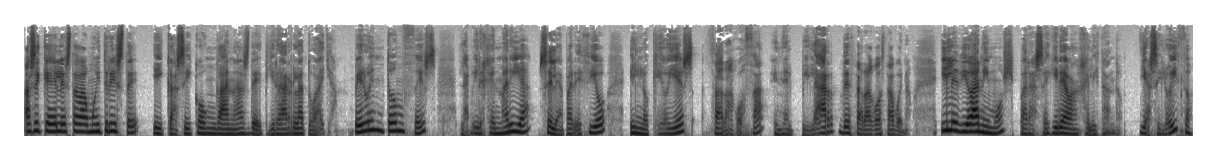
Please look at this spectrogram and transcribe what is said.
Así que él estaba muy triste y casi con ganas de tirar la toalla. Pero entonces la Virgen María se le apareció en lo que hoy es Zaragoza, en el Pilar de Zaragoza, bueno, y le dio ánimos para seguir evangelizando. Y así lo hizo.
